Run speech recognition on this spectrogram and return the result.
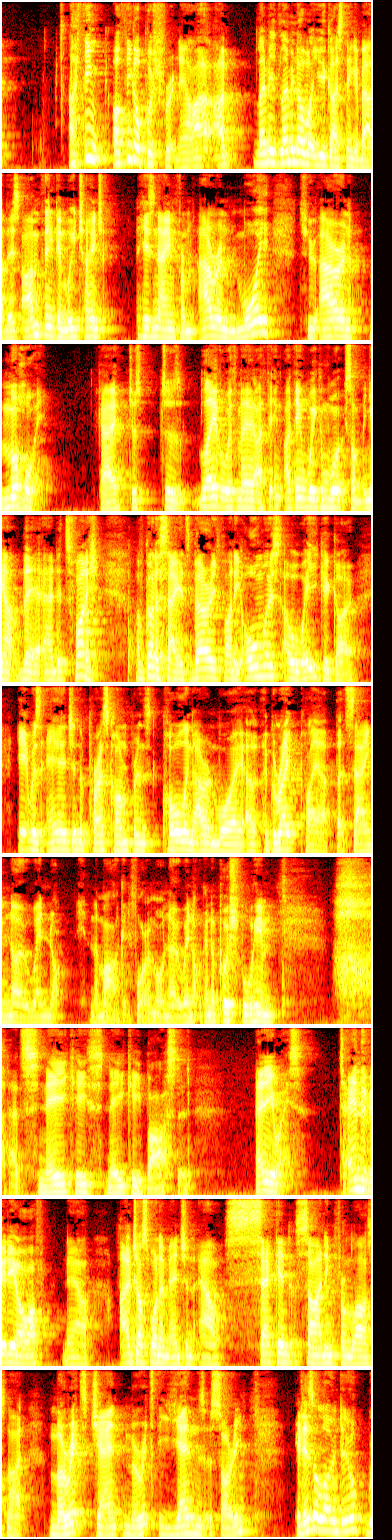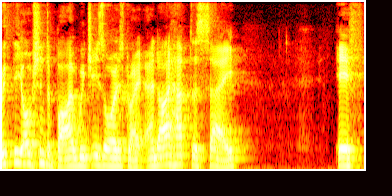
I think I think I'll push for it now. I, I let me let me know what you guys think about this. I'm thinking we change his name from Aaron Mooy to Aaron Mahoy. Okay, just just leave it with me. I think I think we can work something out there. And it's funny, I've got to say, it's very funny. Almost a week ago, it was Ange in the press conference calling Aaron Mooy a, a great player, but saying no, we're not in the market for him, or no, we're not going to push for him. that sneaky, sneaky bastard. Anyways, to end the video off now, I just want to mention our second signing from last night, Moritz Jan, Moritz Jenz, sorry. It is a loan deal with the option to buy, which is always great. And I have to say, if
